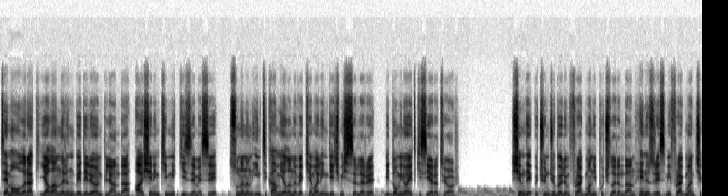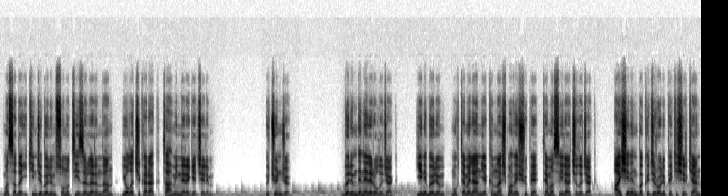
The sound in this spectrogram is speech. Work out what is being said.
Tema olarak yalanların bedeli ön planda, Ayşe'nin kimlik gizlemesi, Suna'nın intikam yalanı ve Kemal'in geçmiş sırları bir domino etkisi yaratıyor. Şimdi 3. bölüm fragman ipuçlarından henüz resmi fragman çıkmasa da 2. bölüm sonu teaserlarından yola çıkarak tahminlere geçelim. 3. Bölümde neler olacak? Yeni bölüm muhtemelen yakınlaşma ve şüphe temasıyla açılacak. Ayşe'nin bakıcı rolü pekişirken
